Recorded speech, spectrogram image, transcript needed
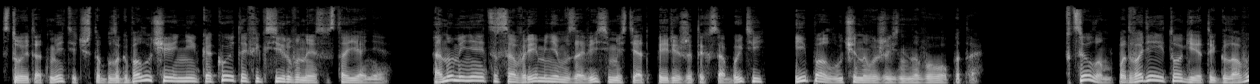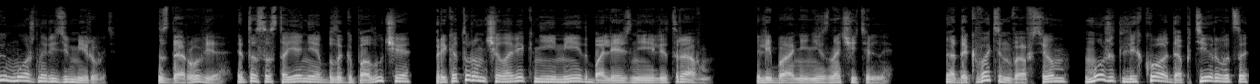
Стоит отметить, что благополучие не какое-то фиксированное состояние. Оно меняется со временем в зависимости от пережитых событий и полученного жизненного опыта. В целом, подводя итоги этой главы, можно резюмировать. Здоровье — это состояние благополучия, при котором человек не имеет болезней или травм, либо они незначительны. Адекватен во всем, может легко адаптироваться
